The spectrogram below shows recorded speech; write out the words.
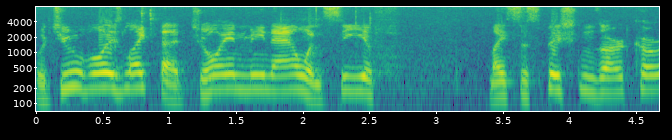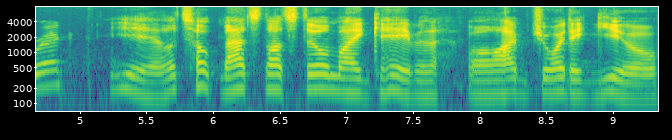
would you boys like to join me now and see if my suspicions are correct? Yeah, let's hope Matt's not still in my game while I'm joining you.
